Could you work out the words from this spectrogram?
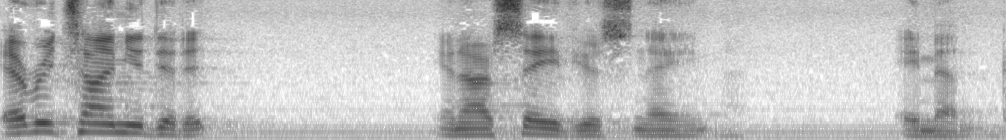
every time you did it. In our Savior's name, amen.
